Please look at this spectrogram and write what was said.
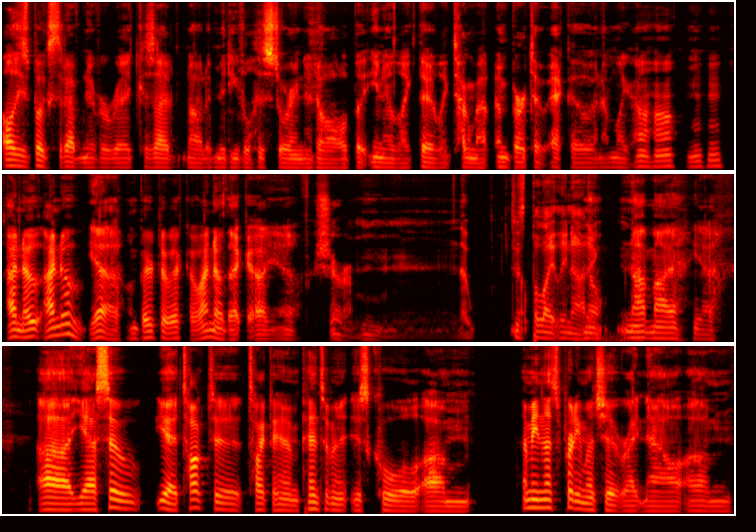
all these books that I've never read because I'm not a medieval historian at all. But you know, like they're like talking about Umberto Eco, and I'm like, uh huh, mm-hmm. I know, I know, yeah, Umberto Eco, I know that guy, yeah, for sure. Mm, nope, just nope. politely nodding. No, not my, yeah. Uh, yeah. So yeah, talk to talk to him. Pentiment is cool. Um, I mean, that's pretty much it right now. Um,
